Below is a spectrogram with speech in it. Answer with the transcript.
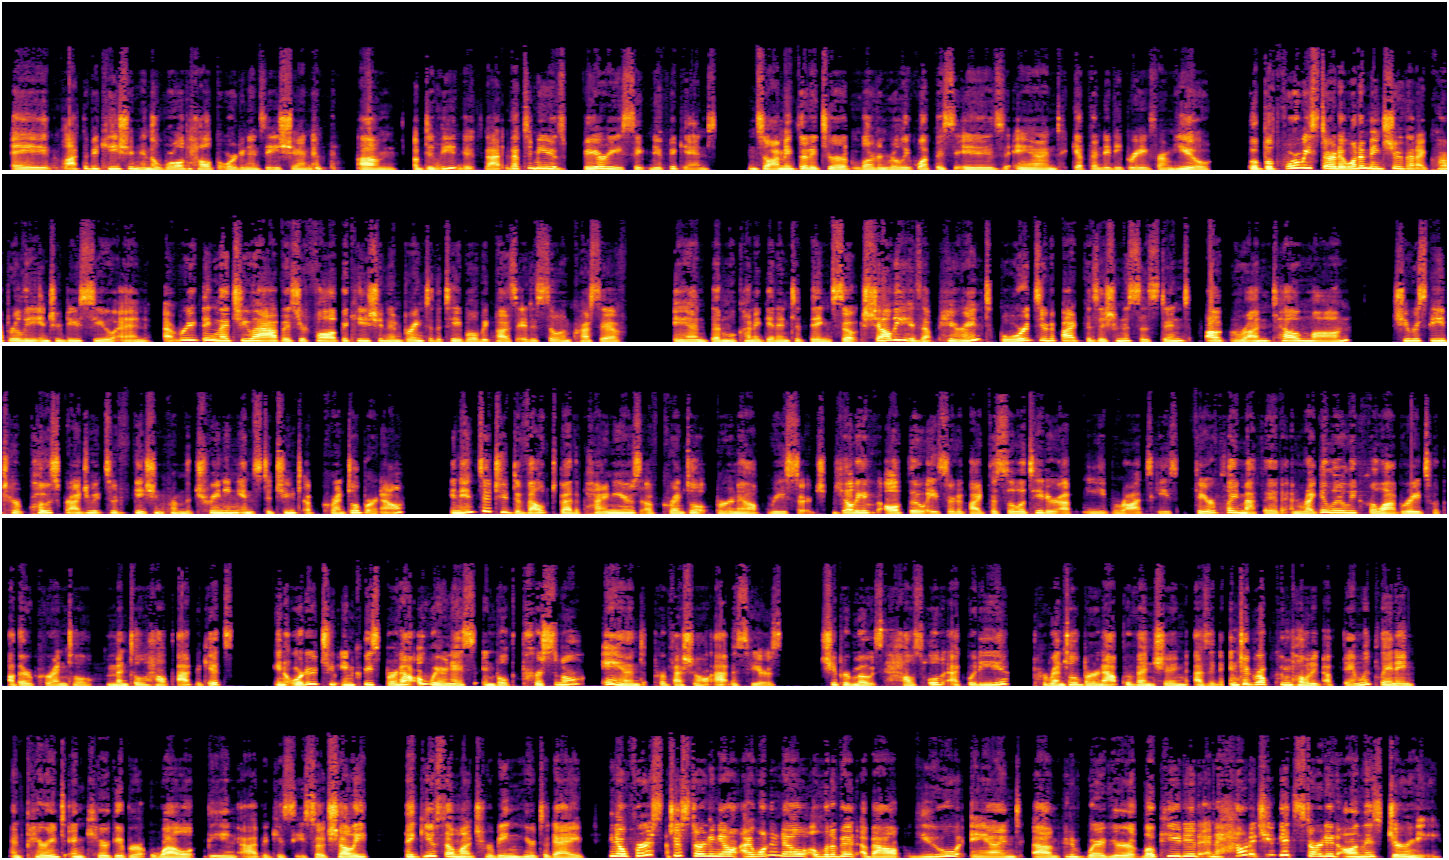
a classification in the World Health Organization um, of diseases. That, that to me is very significant. And so I'm excited to learn really what this is and get the nitty gritty from you. But before we start, I want to make sure that I properly introduce you and everything that you have as your qualification and bring to the table because it is so impressive. And then we'll kind of get into things. So Shelley is a parent, board certified physician assistant, a Run Tell Mom. She received her postgraduate certification from the Training Institute of Parental Burnout an institute developed by the pioneers of parental burnout research. Shelley is also a certified facilitator of Eve Rodsky's Fair Play Method and regularly collaborates with other parental mental health advocates in order to increase burnout awareness in both personal and professional atmospheres. She promotes household equity, parental burnout prevention as an integral component of family planning and parent and caregiver well-being advocacy. So Shelley, Thank you so much for being here today. You know, first, just starting out, I want to know a little bit about you and um, kind of where you're located and how did you get started on this journey?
